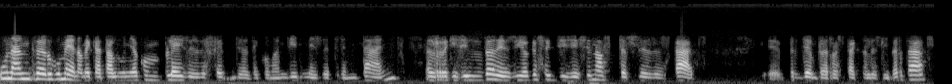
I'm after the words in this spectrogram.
un altre argument, home, Catalunya compleix des de, fet, des de, com hem dit, més de 30 anys, els requisits d'adhesió que s'exigeixen als tercers estats. Eh, per exemple, respecte a les llibertats,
